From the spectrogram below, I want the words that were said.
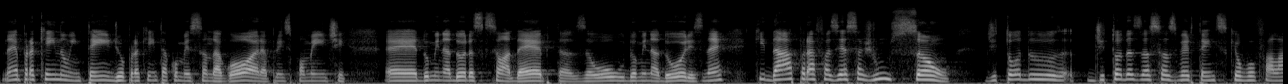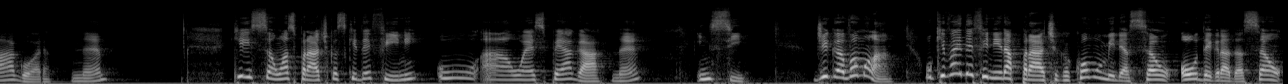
né? Para quem não entende ou para quem está começando agora, principalmente é, dominadoras que são adeptas ou dominadores, né? Que dá para fazer essa junção de todo, de todas essas vertentes que eu vou falar agora, né? Que são as práticas que definem o, a, o SPH, né? Em si. Diga, vamos lá. O que vai definir a prática como humilhação ou degradação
